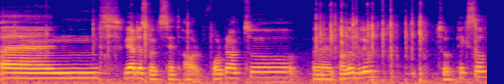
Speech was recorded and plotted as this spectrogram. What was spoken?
And we are just going to set our foreground to uh, color blue to pixel.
